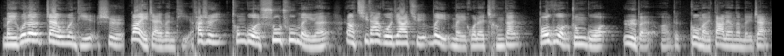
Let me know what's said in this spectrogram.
美国的债务问题是外债问题，它是通过输出美元，让其他国家去为美国来承担，包括中国、日本啊，这购买大量的美债。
